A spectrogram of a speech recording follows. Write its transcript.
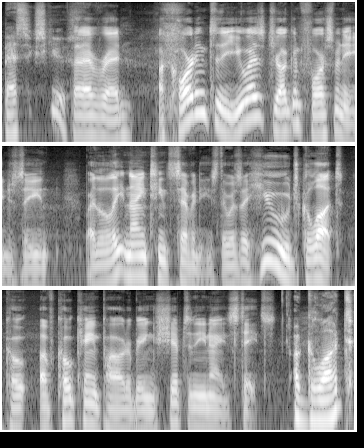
Best excuse. that I've read. According to the U.S. Drug Enforcement Agency, by the late 1970s, there was a huge glut co- of cocaine powder being shipped in the United States. A glut?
